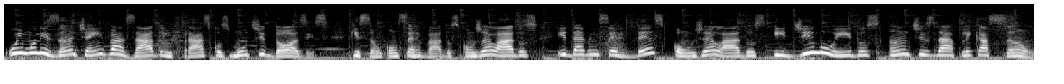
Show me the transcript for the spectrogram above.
O imunizante é envasado em frascos multidoses, que são conservados congelados e devem ser descongelados e diluídos antes da aplicação.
